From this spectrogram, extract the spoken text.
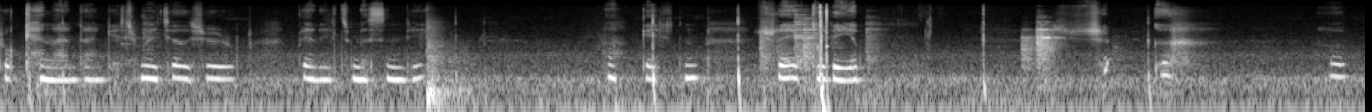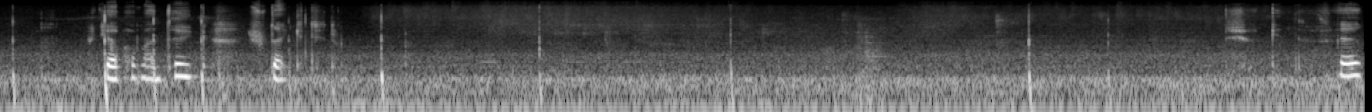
çok kenardan geçmeye çalışıyorum. Beni itmesin diye. Hah, geçtim. Şuraya gireyim. Şu, yapamadık. Şuradan geçelim. Şu gitsin.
